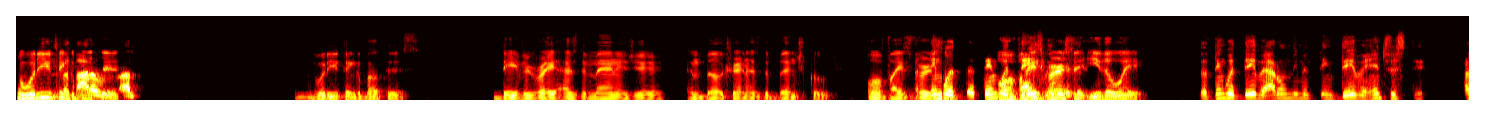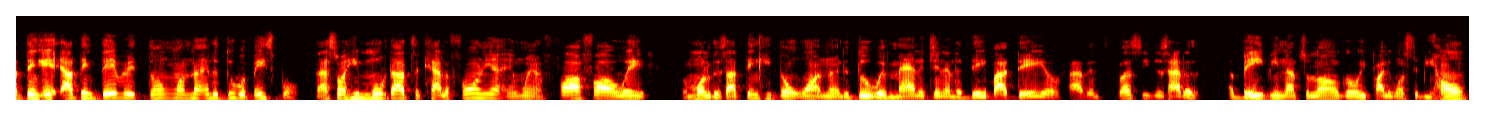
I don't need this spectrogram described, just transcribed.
So what do you think about of, this? Uh, what do you think about this? David Wright as the manager and Beltran as the bench coach, or vice versa. The thing with, the thing with or vice David, versa, either way. The thing with David, I don't even think David interested. I think it, I think David don't want nothing to do with baseball. That's why he moved out to California and went far, far away from all of this. I think he don't want nothing to do with managing and the day by day of having. Plus, he just had a, a baby not too long ago. He probably wants to be home.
